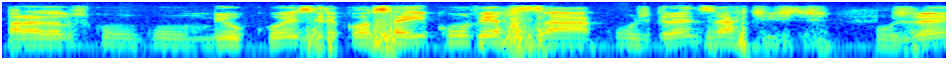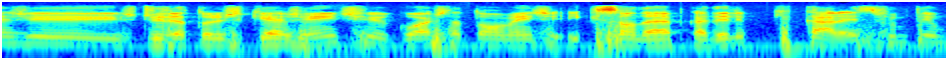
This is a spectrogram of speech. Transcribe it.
paralelos com, com, mil coisas, ele consegue conversar com os grandes artistas, com os grandes diretores que a gente gosta atualmente e que são da época dele. Que, cara, esse filme tem.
